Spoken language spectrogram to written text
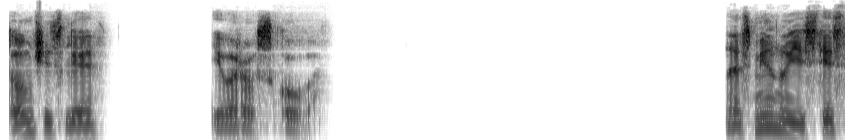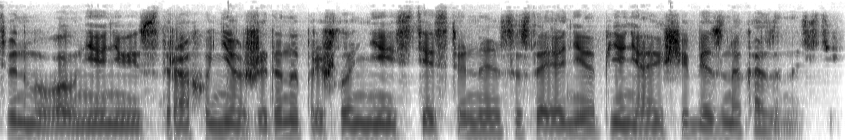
в том числе и воровского. На смену естественному волнению и страху неожиданно пришло неестественное состояние опьяняющей безнаказанности.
